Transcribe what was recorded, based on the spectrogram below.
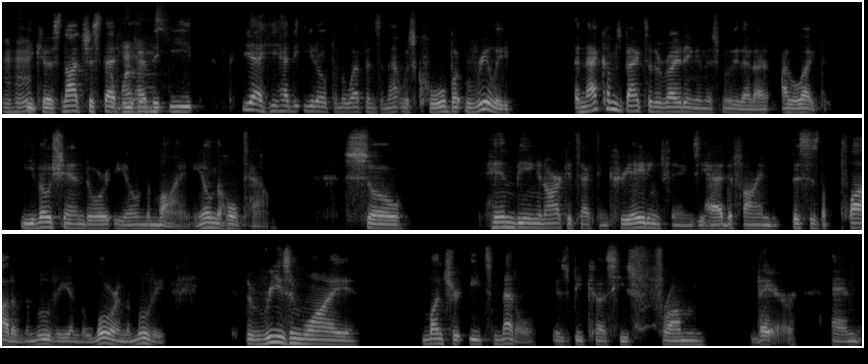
Mhm. because not just that he had to eat, yeah, he had to eat open the weapons and that was cool, but really, and that comes back to the writing in this movie that I, I liked. Ivo Shandor, he owned the mine, he owned the whole town. So, him being an architect and creating things, he had to find this is the plot of the movie and the lore in the movie. The reason why Muncher eats metal is because he's from there. And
